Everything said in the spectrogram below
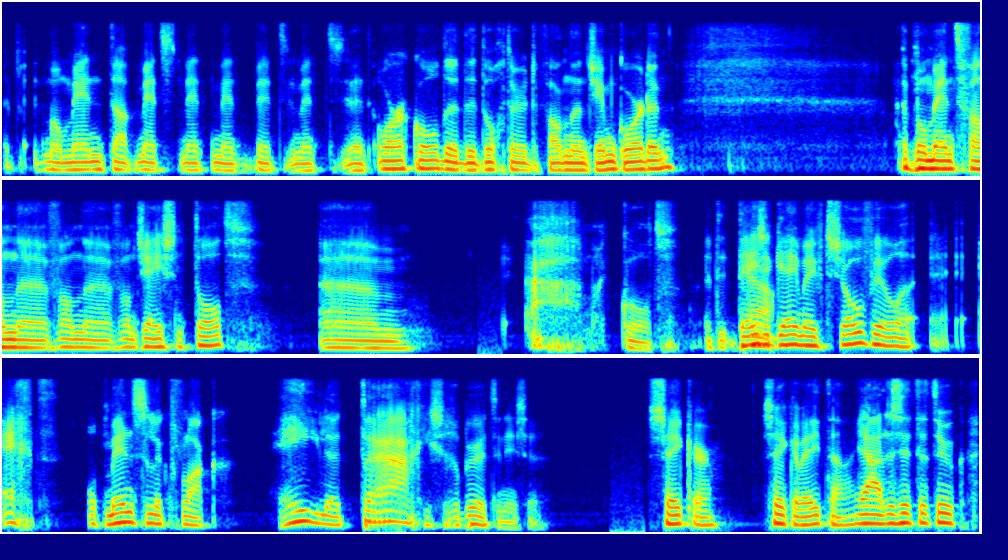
Het, het moment dat met, met, met, met, met, met Oracle, de, de dochter van eh, Jim Gordon. Het moment van, eh, van, eh, van Jason Todd. Ehm, ah, my god. Het- deze Ja. game heeft zoveel echt op menselijk vlak hele tragische gebeurtenissen. Zeker, zeker weten. Ja, er zit natuurlijk,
